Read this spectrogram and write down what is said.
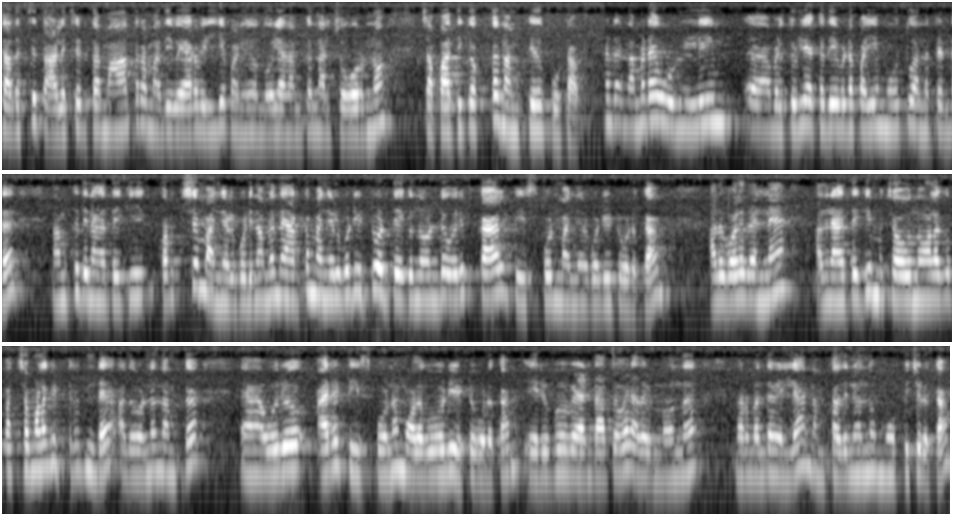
ചതച്ച് താളിച്ചെടുത്താൽ മാത്രം മതി. വേറെ വലിയ പണിയൊന്നുമില്ല. നമുക്ക് നല്ല ചോറിനോ ചപ്പാത്തിക്കൊക്കെ നമുക്കിത് കൂട്ടാം. നമ്മുടെ- ഉള്ളിയും വെളുത്തുള്ളിയും വെളുത്തുള്ളിയൊക്കെ ഇത് ഇവിടെ പയ്യെ മൂത്ത് വന്നിട്ടുണ്ട്. നമുക്ക് ഇതിനകത്തേക്ക് കുറച്ച് മഞ്ഞൾപ്പൊടി നമ്മൾ നേരത്തെ മഞ്ഞൾപ്പൊടി ഇട്ട് കൊടുത്തേക്കുന്നതുകൊണ്ട് ഒരു കാൽ ടീസ്പൂൺ മഞ്ഞൾപ്പൊടി ഇട്ട് കൊടുക്കാം. അതുപോലെ തന്നെ അതിനകത്തേക്ക് ചുവന്നുമുളക് പച്ചമുളക് ഇട്ടിട്ടുണ്ട്. അതുകൊണ്ട് നമുക്ക് ഒരു അര ടീസ്പൂണ് മുളക് പൊടി ഇട്ട് കൊടുക്കാം. എരിവ് വേണ്ടാത്തവർ അത് ഇടണമെന്ന് നിർബന്ധമില്ല. നമുക്കതിനൊന്ന് മൂപ്പിച്ചെടുക്കാം.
